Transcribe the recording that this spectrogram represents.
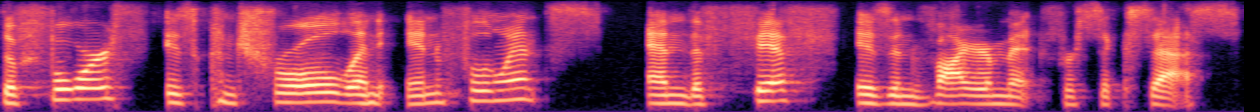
The fourth is control and influence. And the fifth is environment for success.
